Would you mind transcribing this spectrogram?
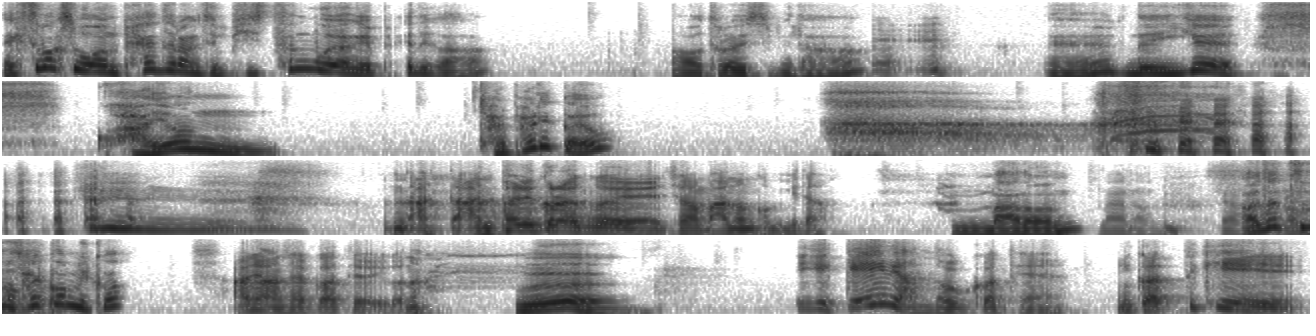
Xbox One 패드랑 지금 비슷한 모양의 패드가 어, 들어있습니다. 네. 네, 근데 이게 과연 잘 팔릴까요? 음, 안, 안 팔릴 거라는 거에 제가 만 원 겁니다 음, 만 원. 만 원. 만살 겁니까? 아니요 안 살 것 같아요 이거는 왜? 이게 게임이 안 나올 것 같아 그러니까 특히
